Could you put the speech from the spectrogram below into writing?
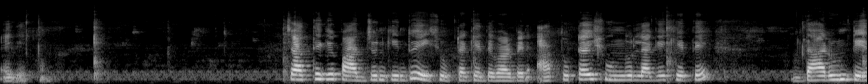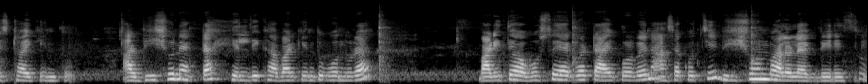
এই দেখুন। চার থেকে পাঁচজন কিন্তু এই স্যুপটা খেতে পারবেন। এতটাই সুন্দর লাগে খেতে। দারুণ টেস্ট হয় কিন্তু। আর ভীষণ একটা হেলদি খাবার কিন্তু বন্ধুরা। বাড়িতে অবশ্যই একবার ট্রাই করবেন। আশা করছি ভীষণ ভালো লাগবে রেসিপি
